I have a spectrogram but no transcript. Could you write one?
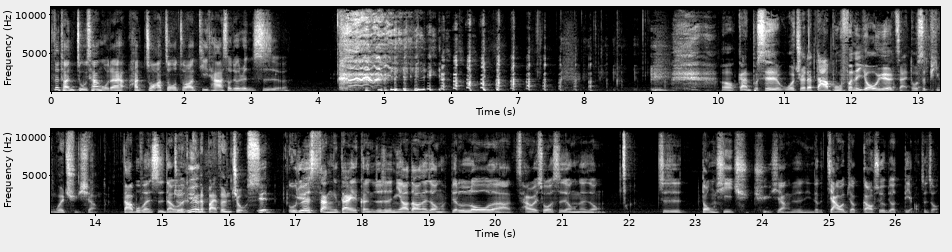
这团主唱，我在他抓周抓吉他的时候就认识了。哦，干不是，我觉得大部分的优越仔都是品味取向的，大部分是，大部分可能百分之九十。因为我觉得上一代可能就是你要到那种比较 low 的啊，才会说是用那种就是东西取取向，就是你这个价位比较高，所以比较屌这种。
